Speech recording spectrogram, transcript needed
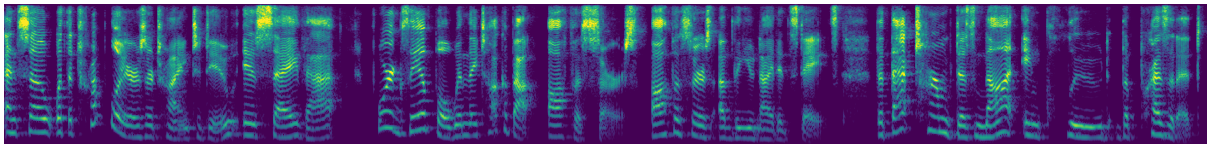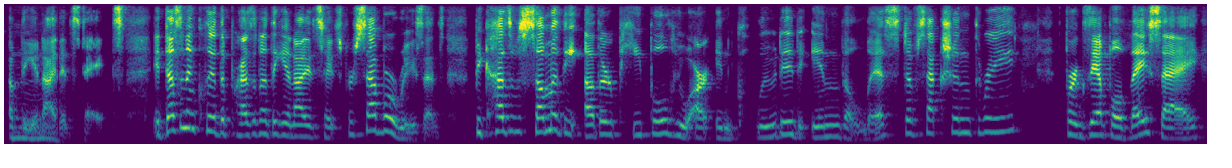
And so, what the Trump lawyers are trying to do is say that, for example, when they talk about officers, officers of the United States, that that term does not include the president of mm. the United States. It doesn't include the president of the United States for several reasons. Because of some of the other people who are included in the list of Section 3, for example, they say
